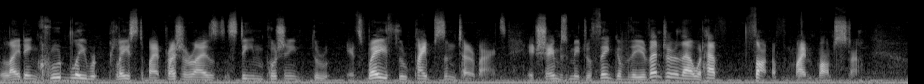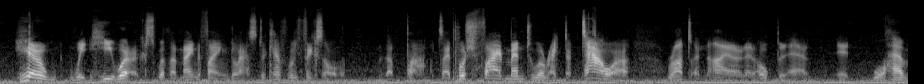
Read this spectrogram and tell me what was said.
lighting crudely replaced by pressurized steam pushing through its way through pipes and turbines. It shames me to think of the inventor that would have thought of my monster. Here we, he works with a magnifying glass to carefully fix all the, the parts. I push five men to erect a tower, wrought in iron, and hope that it will have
